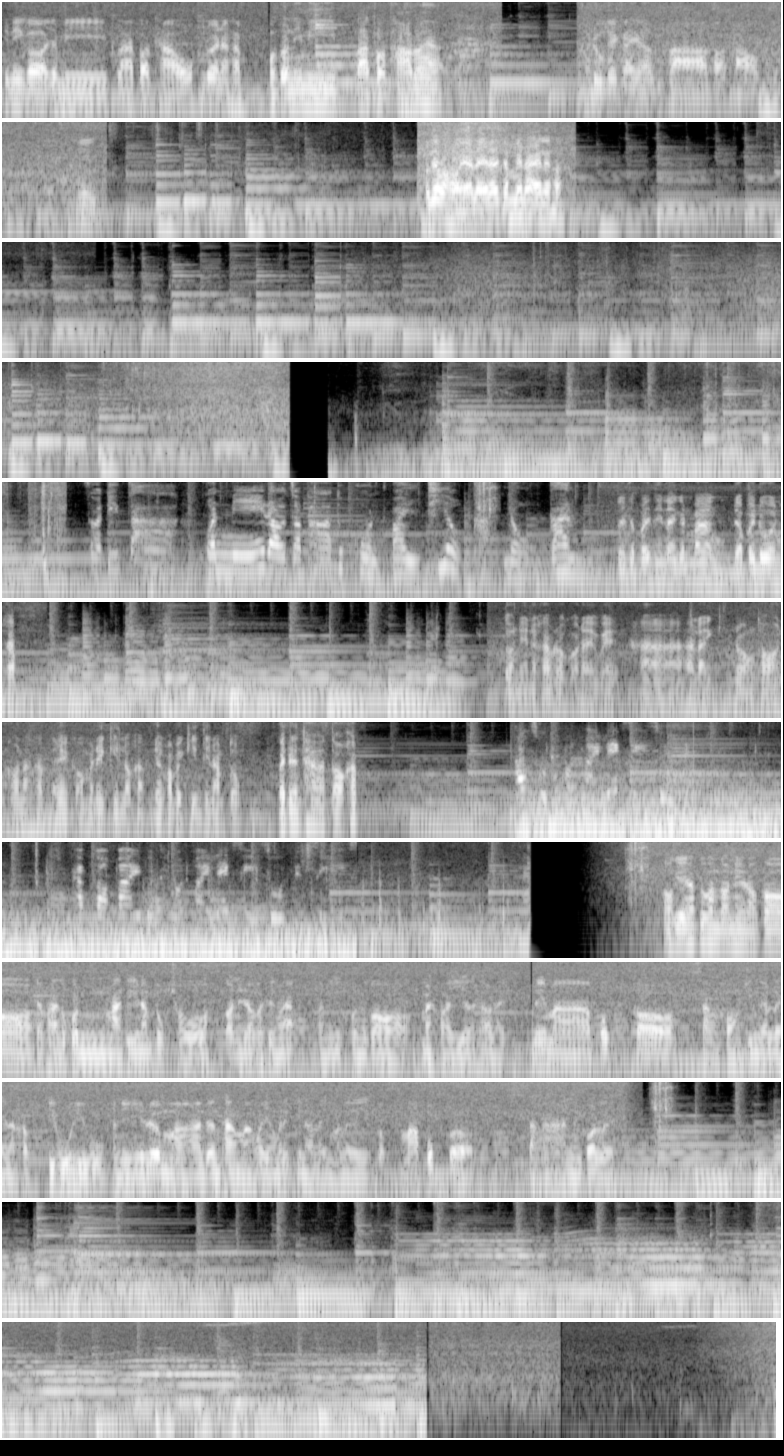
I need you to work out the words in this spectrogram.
ที่นี่ก็จะมีปลาต่อเท้าด้วยนะครับของตัวนี้มีปลาต่อเท้าด้วยฮะมาดูใกล้ๆครับปลาต่อเท้านี่เขาเรียกว่าหอยอะไรแล้วจำไม่ได้แล้วครับ เราจะพาทุกคนไปเที่ยวขนมกัน แต่จะไปที่ไหนกันบ้าง เดี๋ยวไปดูกันครับ ตอนนี้นะครับเราก็ได้แวะหาอะไรรองท้องกันก่อนนะครับ แต่ก็ไม่ได้กินหรอกครับ เดี๋ยวก็ไปกินที่น้ำตก ไปเดินทางกันต่อครับ อเคครับทุกคนตอนนี้เราก็จะพาทุกคนมาที่น้ำตกโฉตอนนี้เราก็ถึงแล้ว ตอนนี้คนก็ไม่ค่อยเยอะเท่าไหร่ ได้มาปุ๊บก็สั่งของกินกันเลยนะครับ หิวหิวอันนี้เริ่มมาเดินทางมาก็ยังไม่ได้กินอะไรมาเลยแบบมาปุ๊บก็สั่งอาหารกันก่อนเลย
